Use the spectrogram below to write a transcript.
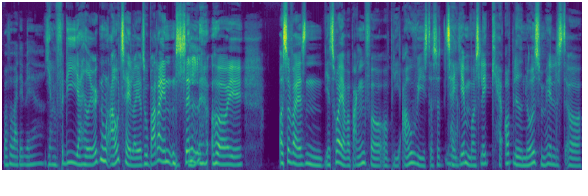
hvorfor var det værre? Jamen, fordi jeg havde jo ikke nogen aftaler. Jeg tog bare derind selv, mm. og, øh, og så var jeg sådan, jeg tror, jeg var bange for at blive afvist, og så tage Ja. ja. hjem og slet ikke have oplevet noget som helst. Og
